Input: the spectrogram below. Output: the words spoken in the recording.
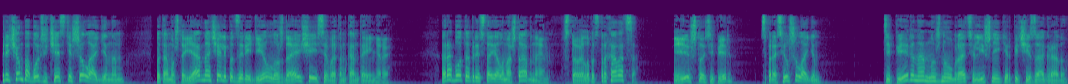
Причем по большей части Шелагином, потому что я вначале подзарядил нуждающиеся в этом контейнеры. Работа предстояла масштабная, стоило подстраховаться. «И что теперь?» — спросил Шелагин. «Теперь нам нужно убрать лишние кирпичи за ограду».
